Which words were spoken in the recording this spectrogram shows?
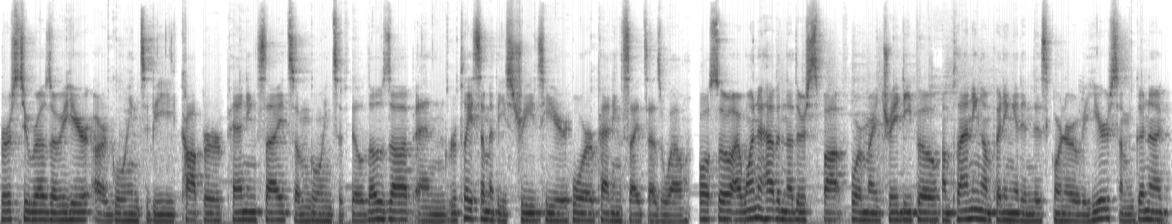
first two rows over here are going to be copper panning sites. So I'm going to fill those up and replace some of these trees here for panning sites as well. Also, I want to have another spot for my trade depot. I'm planning on putting it in this corner over here. So I'm gonna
